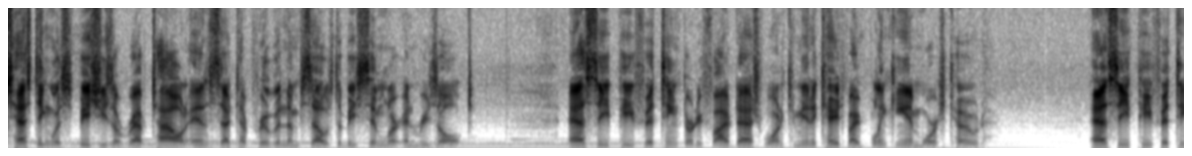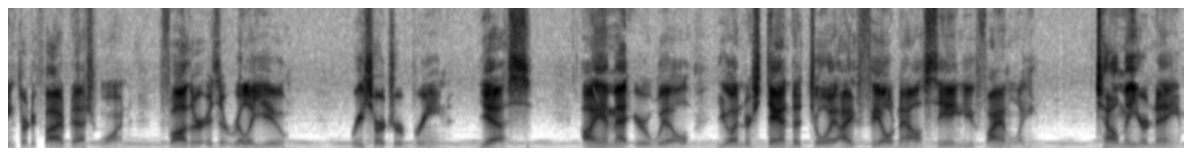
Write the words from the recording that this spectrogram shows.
Testing with species of reptile and insect have proven themselves to be similar in result. SCP-1535-1 communicates by blinking in Morse code. SCP-1535-1 Father, is it really you? Researcher Breen: Yes. I am at your will. You understand the joy I feel now seeing you finally. Tell me your name.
